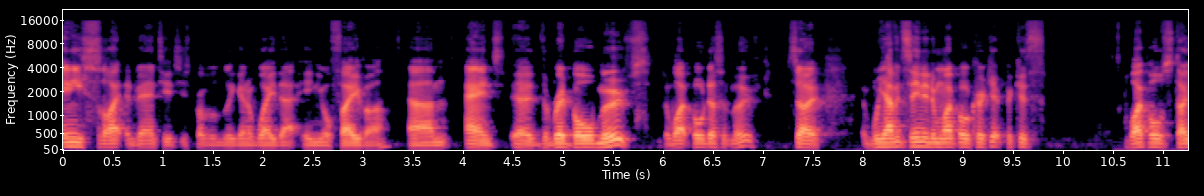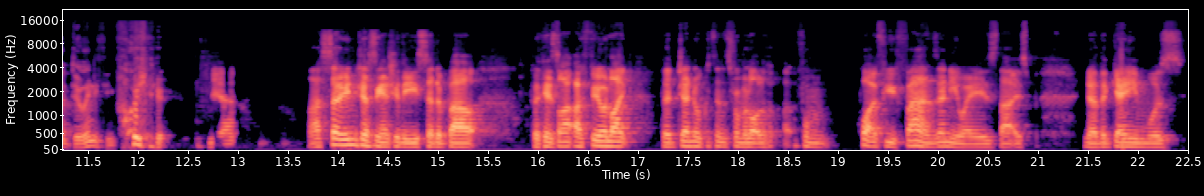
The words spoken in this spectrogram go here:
any slight advantage is probably going to weigh that in your favor. Um, and uh, the red ball moves, the white ball doesn't move. So we haven't seen it in white ball cricket because white balls don't do anything for you. Yeah. That's so interesting, actually, that you said about because I, I feel like the general consensus from a lot of from quite a few fans, anyway, is that is you know the game was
